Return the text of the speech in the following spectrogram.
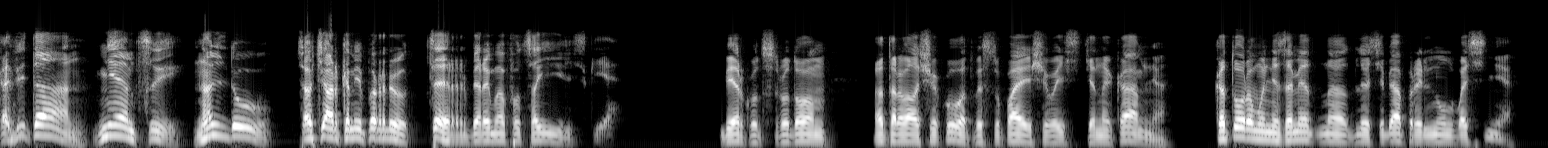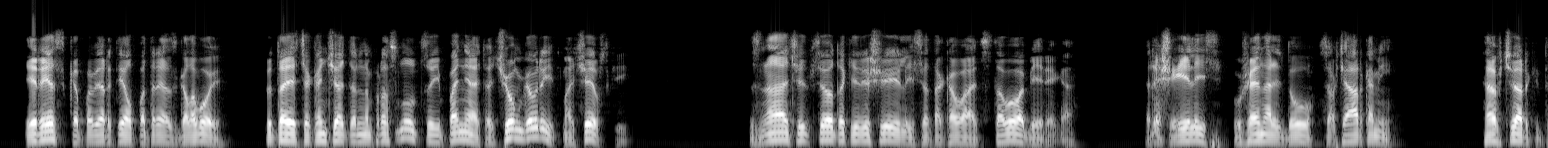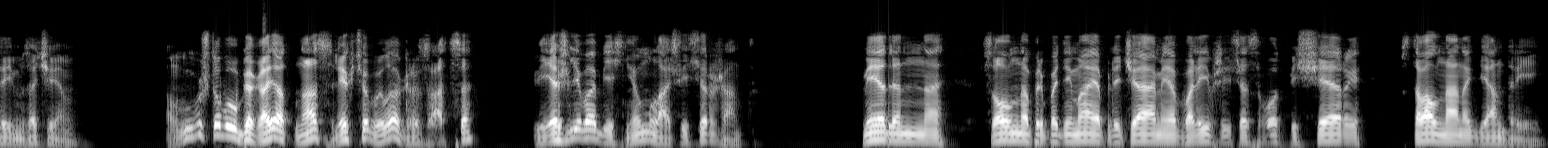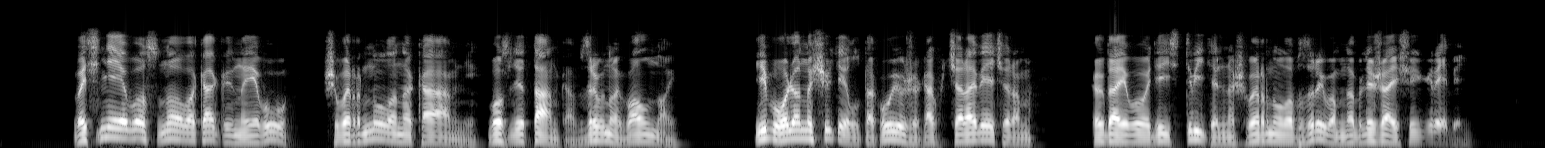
«Капитан! Немцы! На льду! С овчарками прут! Церберы мафусаильские!» Беркут с трудом оторвал щеку от выступающего из стены камня, которому незаметно для себя прильнул во сне, и резко повертел потряс головой, пытаясь окончательно проснуться и понять, о чем говорит Мачевский. Значит, все-таки решились атаковать с того берега. Решились, уже на льду, с овчарками. Овчарки-то им зачем? Ну, чтобы, убегая от нас, легче было огрызаться, — вежливо объяснил младший сержант. Медленно, словно приподнимая плечами обвалившийся свод пещеры, вставал на ноги Андрей. Во сне его снова, как и наяву, швырнуло на камни возле танка взрывной волной. И боль он ощутил такую же, как вчера вечером, когда его действительно швырнуло взрывом на ближайший гребень.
